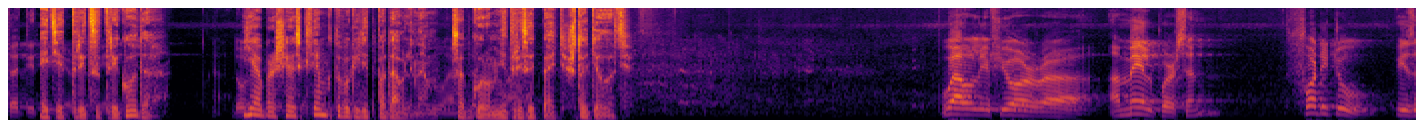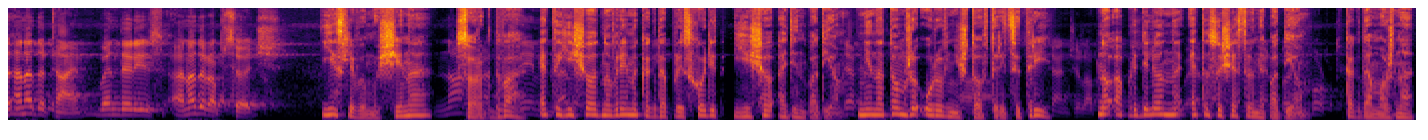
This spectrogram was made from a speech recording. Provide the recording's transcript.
эти 33 года, я обращаюсь к тем, кто выглядит подавленным. Садгуру, мне 35, что делать? Well, if you're uh, a male person, forty-two is another time when there is another upsurge. Если вы мужчина, 42 — это еще одно время, когда происходит еще один подъем. Не на том же уровне, что в 33, но определенно это существенный подъем, когда можно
